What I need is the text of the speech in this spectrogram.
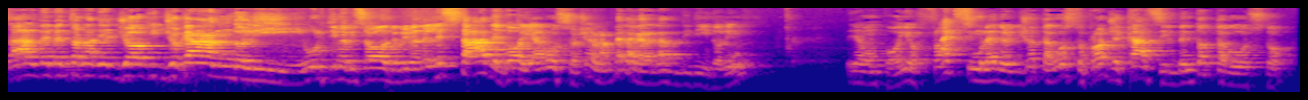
Salve, bentornati a Giochi Giocandoli, ultimo episodio prima dell'estate, poi agosto c'è una bella carrellata di titoli. Vediamo un po', io Flight Simulator il 18 agosto, Project Cars il 28 agosto,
